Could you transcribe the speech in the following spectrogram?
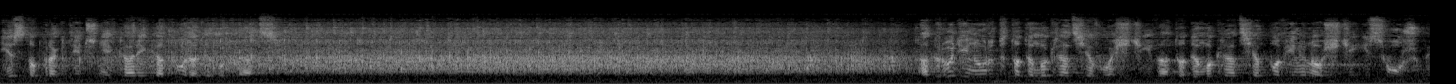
Jest to praktycznie karykatura demokracji. A drugi nurt to demokracja właściwa, to demokracja powinności i służby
